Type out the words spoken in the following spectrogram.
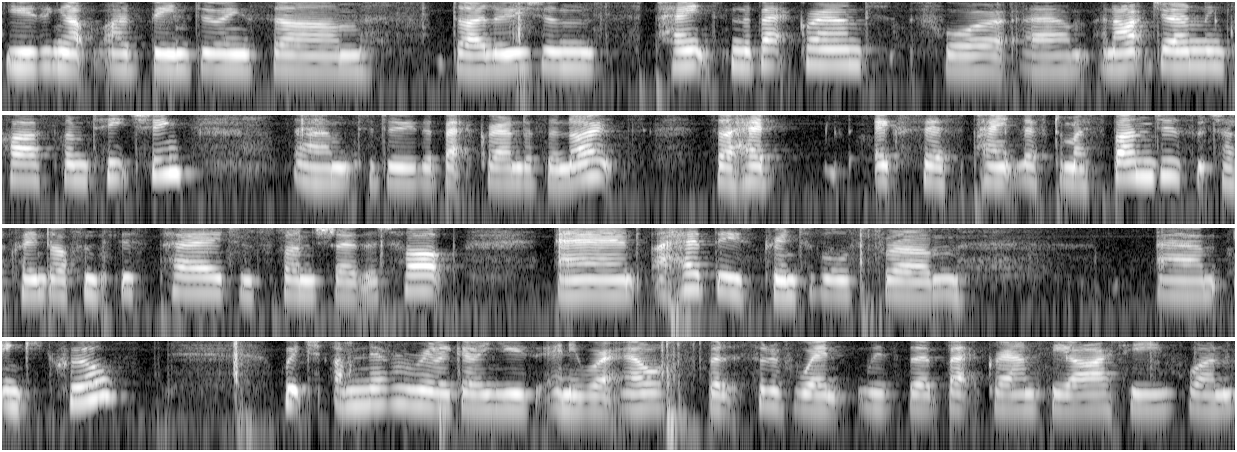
using up, I'd been doing some Dylusions paints in the background for um, an art journaling class that I'm teaching um, to do the background of the notes. So I had excess paint left on my sponges, which I cleaned off into this page and sponged over the top and I had these printables from um, Inky Quill which I'm never really going to use anywhere else but it sort of went with the background, the arty one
